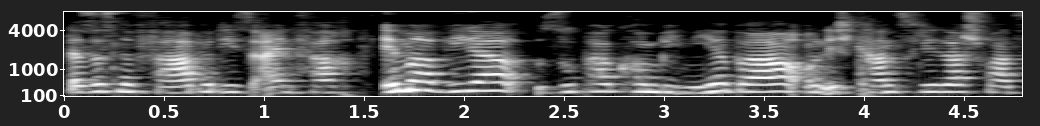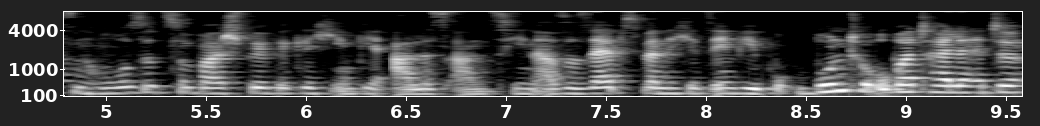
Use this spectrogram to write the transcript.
Das ist eine Farbe, die ist einfach immer wieder super kombinierbar und ich kann zu dieser schwarzen Hose zum Beispiel wirklich irgendwie alles anziehen. Also selbst wenn ich jetzt irgendwie bunte Oberteile hätte,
